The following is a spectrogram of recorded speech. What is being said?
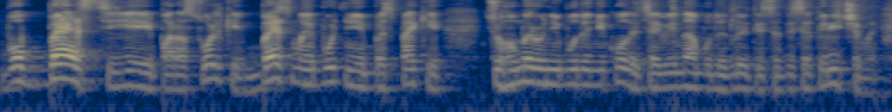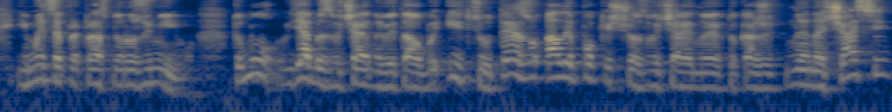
Бо без цієї парасольки, без майбутньої безпеки цього миру не буде ніколи. Ця війна буде длитися десятиріччями, і ми це прекрасно розуміємо. Тому я би звичайно вітав би і цю тезу, але поки що, звичайно, як то кажуть, не на часі,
